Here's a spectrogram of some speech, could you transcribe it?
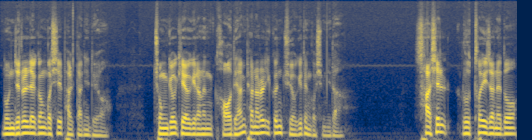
논제를 내건 것이 발단이 되어 종교개혁이라는 거대한 변화를 이끈 주역이 된 것입니다. 사실 루터 이전에도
